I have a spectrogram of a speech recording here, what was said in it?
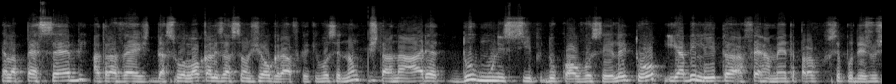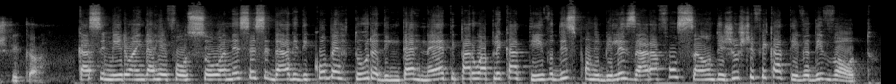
Ela percebe, através da sua localização geográfica, que você não está na área do município do qual você é eleitor e habilita a ferramenta para você poder justificar. Cassimiro ainda reforçou a necessidade de cobertura de internet para o aplicativo disponibilizar a função de justificativa de voto.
